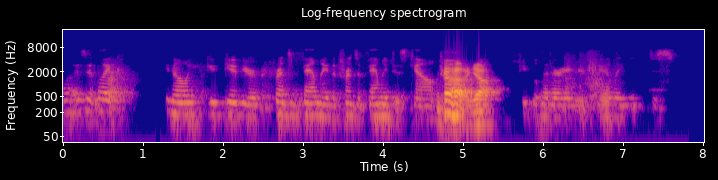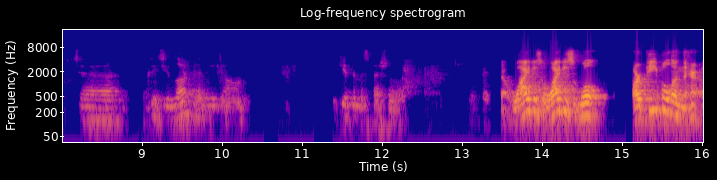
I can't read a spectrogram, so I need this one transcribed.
Well, is it like, you know, you give your friends and family the friends and family discount? yeah. yeah. People that are in your family, you just, uh, because you love them, you don't give them a special. Why does, why does, well, are people in there,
